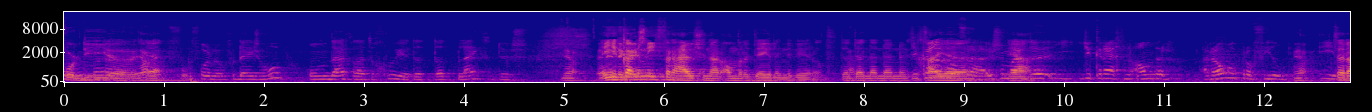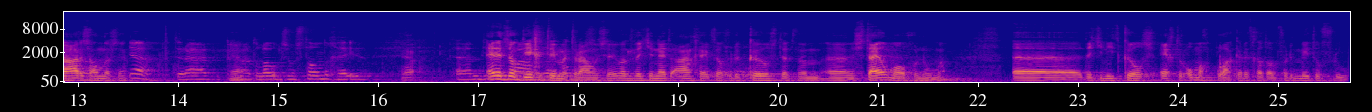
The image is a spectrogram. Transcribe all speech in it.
voor die, eh, eh, ja. Ja. voor, voor, de- voor deze hop. Om daar te laten groeien, dat, dat blijkt dus. ja. En je kan hem niet verhuizen naar andere delen in de wereld. Dan, dan, dan, dan Je ga kan ook wel verhuizen, maar ja. de, je krijgt een ander aromaprofiel. Ja. je Terraar is anders, hè? Ja, terraar, klimatologische omstandigheden. Ja. Ehm, En het is ook dichtgetimmerd trouwens, hè? want wat je net aangeeft over de keuls, dat we hem eh, een stijl mogen noemen. Eh, dat je niet keuls echt erop mag plakken, dat geldt ook voor de middelvroe.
